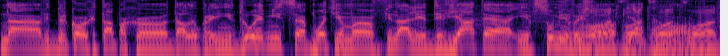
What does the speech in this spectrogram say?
на відбіркових етапах е, дали Україні друге місце, а потім е, в фіналі дев'яте, і в сумі вийшло Вот, вот, п'яте. вот, Ну, вот.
